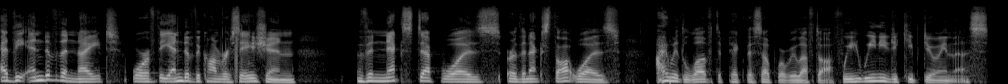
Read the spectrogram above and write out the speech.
at the end of the night or at the end of the conversation, the next step was, or the next thought was, I would love to pick this up where we left off. We we need to keep doing this.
